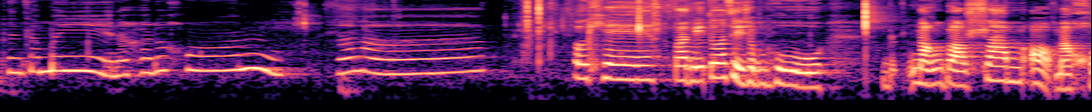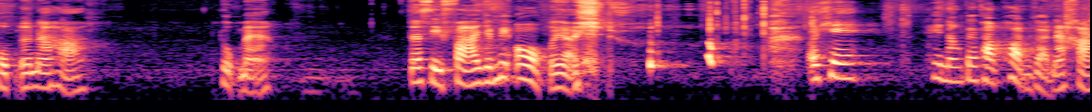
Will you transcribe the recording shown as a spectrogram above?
เป็นกำมะหยี่นะคะทุกคนน่ารักโอเค ตอนนี้ตัวสีชมพูน้องบลอสซัมออกมาครบแล้วนะคะ ถูกไหมแต่สีฟ้ายังไม่ออกเลยอะโอเค ให้น้องไปพักผ่อนก่อนนะคะ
